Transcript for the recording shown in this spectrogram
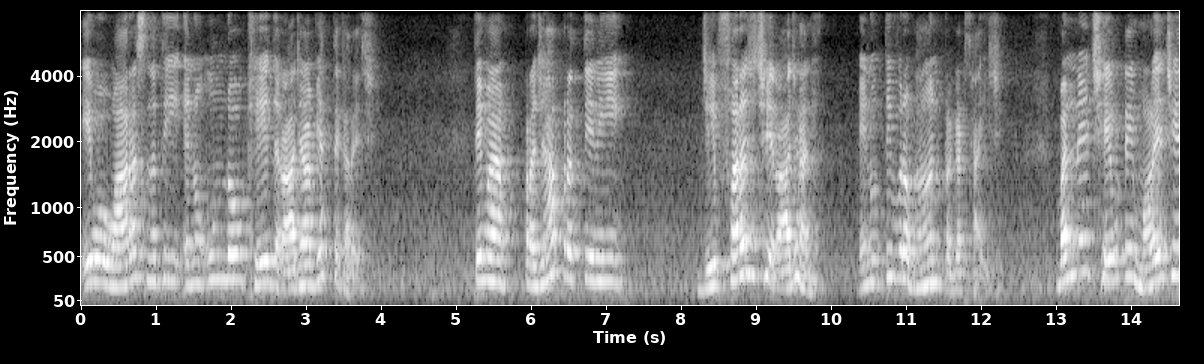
એવો વારસ નથી, એનો ઊંડો ખેદ રાજા વ્યક્ત કરે છે. તેમાં પ્રજા પ્રત્યેની જે ફરજ છે રાજાની, એનું તીવ્ર ભાન પ્રગટ થાય છે. બંને છેવટે મળે છે,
